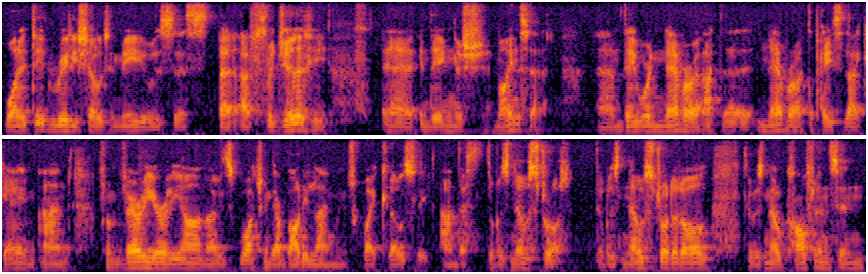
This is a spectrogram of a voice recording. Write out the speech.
What it did really show to me was this uh, a fragility uh, in the English mindset. Um, they were never at the never at the pace of that game, and from very early on, I was watching their body language quite closely, and there was no strut. There was no strut at all. There was no confidence in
